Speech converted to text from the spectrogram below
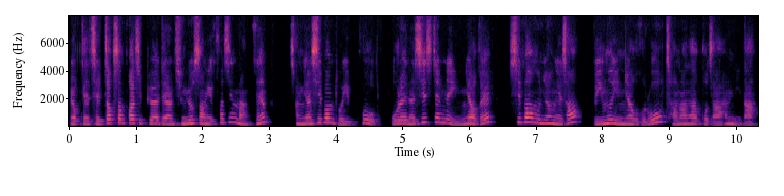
이렇게 질적성과 지표에 대한 중요성이 커진 만큼 작년 시범 도입 후 올해는 시스템 내 입력을 시범 운영에서 의무 입력으로 전환하고자 합니다.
